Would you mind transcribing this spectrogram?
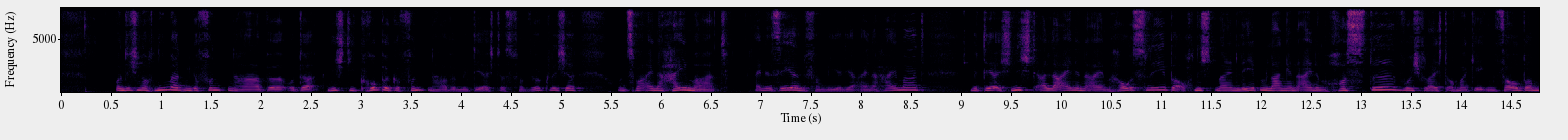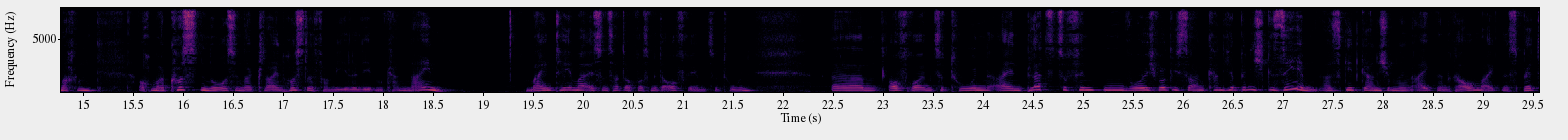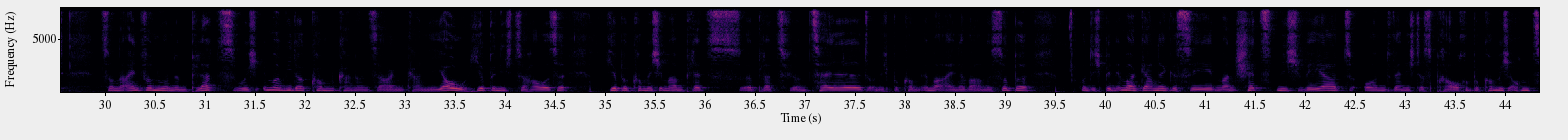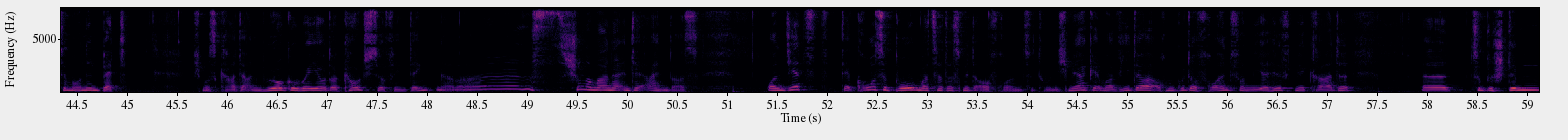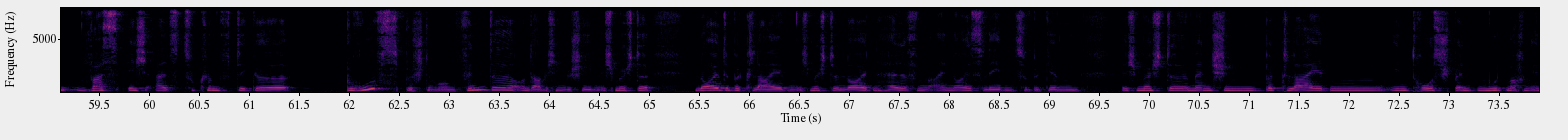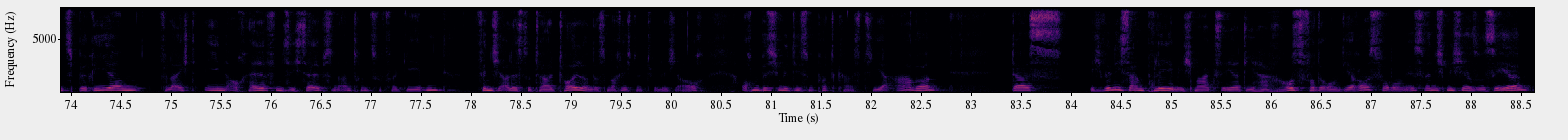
und ich noch niemanden gefunden habe oder nicht die Gruppe gefunden habe, mit der ich das verwirkliche, und zwar eine Heimat, eine Seelenfamilie, eine Heimat, mit der ich nicht allein in einem Haus lebe, auch nicht mein Leben lang in einem Hostel, wo ich vielleicht auch mal gegen sauber machen, auch mal kostenlos in einer kleinen Hostelfamilie leben kann. Nein, mein Thema ist, und es hat auch was mit Aufräumen zu tun, ähm, Aufräumen zu tun, einen Platz zu finden, wo ich wirklich sagen kann, hier bin ich gesehen. Also es geht gar nicht um einen eigenen Raum, eigenes Bett, sondern einfach nur einen Platz, wo ich immer wieder kommen kann und sagen kann, yo, hier bin ich zu Hause, hier bekomme ich immer einen Platz, äh, Platz für ein Zelt und ich bekomme immer eine warme Suppe und ich bin immer gerne gesehen, man schätzt mich wert und wenn ich das brauche, bekomme ich auch ein Zimmer und ein Bett. Ich muss gerade an Workaway oder Couchsurfing denken, aber das ist schon nochmal eine anders. Und jetzt der große Bogen, was hat das mit Aufräumen zu tun? Ich merke immer wieder, auch ein guter Freund von mir hilft mir gerade äh, zu bestimmen, was ich als zukünftige Berufsbestimmung finde. Und da habe ich hingeschrieben, ich möchte Leute begleiten, ich möchte Leuten helfen, ein neues Leben zu beginnen. Ich möchte Menschen begleiten, ihnen Trost spenden, Mut machen, inspirieren, vielleicht ihnen auch helfen, sich selbst und anderen zu vergeben. Finde ich alles total toll und das mache ich natürlich auch. Auch ein bisschen mit diesem Podcast hier. Aber das, ich will nicht sagen Problem, ich mag es eher die Herausforderung. Die Herausforderung ist, wenn ich mich hier so sehe,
